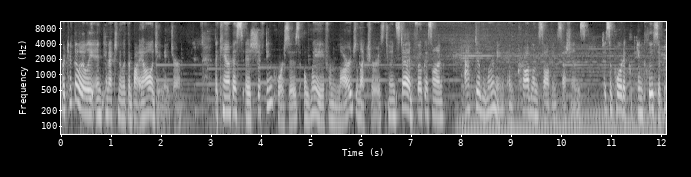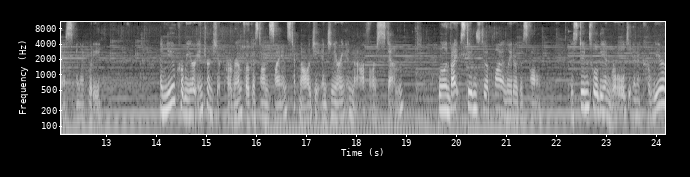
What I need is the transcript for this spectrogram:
particularly in connection with the biology major. The campus is shifting courses away from large lectures to instead focus on active learning and problem solving sessions to support inclusiveness and equity. A new career internship program focused on science, technology, engineering, and math, or STEM, will invite students to apply later this fall. The students will be enrolled in a career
